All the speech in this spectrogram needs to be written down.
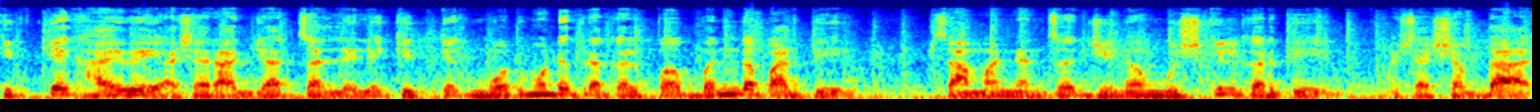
कित्येक हायवे अशा राज्यात चाललेले कित्येक मोठमोठे प्रकल्प बंद पाडतील. सामान्यांचं जिणं मुश्किल करतील अशा शब्दात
